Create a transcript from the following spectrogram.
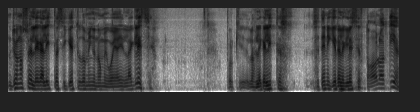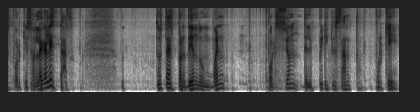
yo no soy legalista, así que este domingo no me voy a ir a la iglesia. Porque los legalistas se tienen que ir a la iglesia todos los días porque son legalistas. Tú estás perdiendo una buena porción del Espíritu Santo. ¿Por qué?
